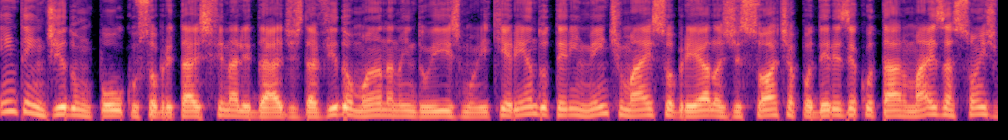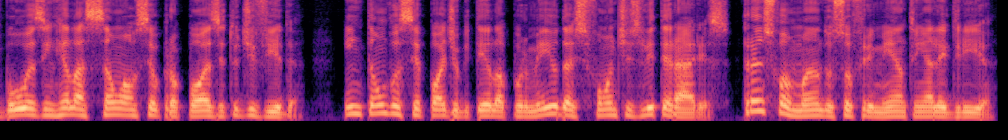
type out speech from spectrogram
Entendido um pouco sobre tais finalidades da vida humana no hinduísmo e querendo ter em mente mais sobre elas de sorte a poder executar mais ações boas em relação ao seu propósito de vida, então você pode obtê-la por meio das fontes literárias, transformando o sofrimento em alegria,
